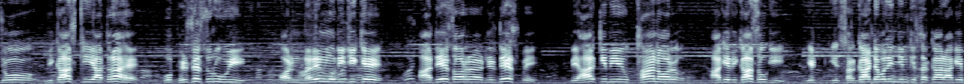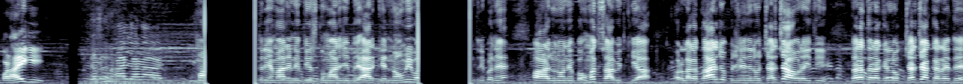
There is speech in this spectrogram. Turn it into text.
जो विकास की यात्रा है वो फिर से शुरू हुई और नरेंद्र मोदी जी के आदेश और निर्देश पे बिहार की भी उत्थान और आगे विकास होगी। ये, सरकार डबल इंजन की सरकार आगे बढ़ाएगी मंत्री हमारे नीतीश कुमार जी बिहार के नौवीं मंत्री बने। और आज उन्होंने बहुमत साबित किया और लगातार जो पिछले दिनों चर्चा हो रही थी तरह तरह के लोग चर्चा कर रहे थे,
